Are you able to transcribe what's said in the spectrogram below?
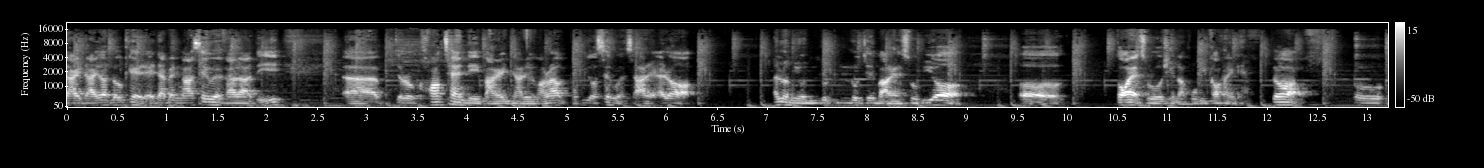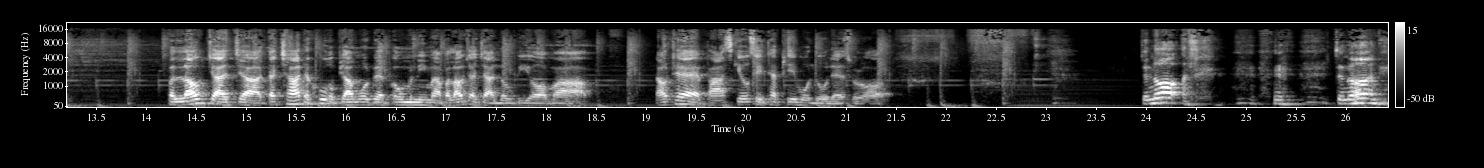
data ရောလုပ်ခဲ့တယ်ဒါပေမဲ့ငါစိတ်ဝင်စားတာဒီအာကျွန်တော် content တွေဘာတွေညာတွေငါတို့ပို့ပြီးတော့စိတ်ဝင်စားတယ်အဲ့တော့အဲ့လိုမျိုးလိုချင်ပါတယ်ဆိုပြီးတော့အာတော့ရဆိုလို့ရှိရင်တော့ပို့ပြီးကောင်းနိုင်တယ်ဆိုတော့ဟိုဘလောက်ကြာကြာတခြားတစ်ခုအပြောင်းဖို့အတွက် company မှာဘလောက်ကြာကြာလုပ်ပြီးတော့မှနောက်ထပ်ဘာ skill တွေထပ်ဖြည့်ဖို့လိုလဲဆိုတော့ကျွန်တော် ကျွန်တော်အနေ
